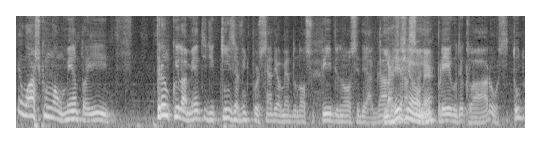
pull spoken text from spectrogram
Eu acho que um aumento aí tranquilamente de 15 a 20% de aumento do nosso PIB, do nosso IDH, na região, né? de emprego, de, claro, tudo.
